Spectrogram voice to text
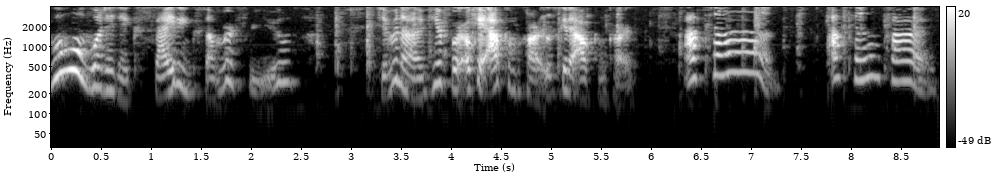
whoo, what an exciting summer for you. Gemini, I'm here for Okay, outcome card. Let's get an outcome card. Outcome. Outcome card.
